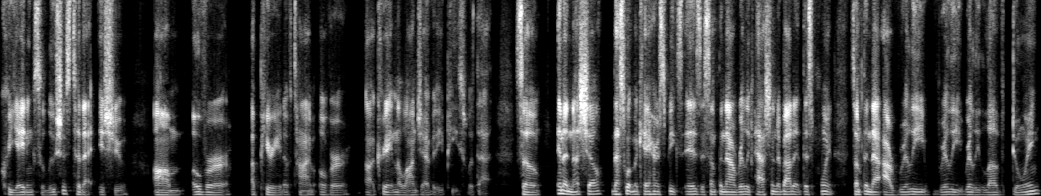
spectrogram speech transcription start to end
creating solutions to that issue um, over a period of time, over uh, creating a longevity piece with that. So, in a nutshell, that's what McEachern Speaks is. It's something that I'm really passionate about at this point, something that I really, really, really love doing.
